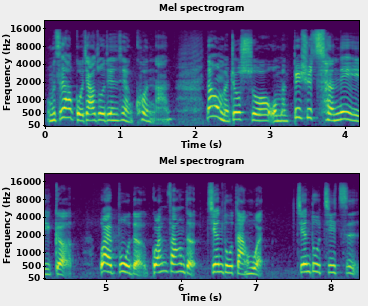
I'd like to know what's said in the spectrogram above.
我们知道国家做这件事很困难，那我们就说，我们必须成立一个外部的官方的监督单位、监督机制。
